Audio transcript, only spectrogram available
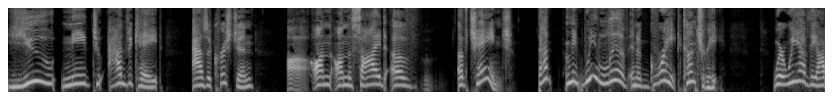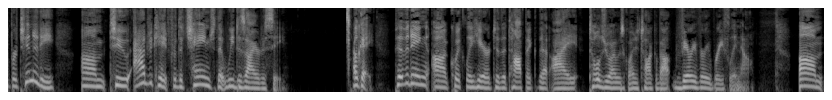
you need to advocate as a Christian uh, on on the side of of change. That I mean, we live in a great country where we have the opportunity um, to advocate for the change that we desire to see. Okay, pivoting uh, quickly here to the topic that I told you I was going to talk about very very briefly now. Um,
